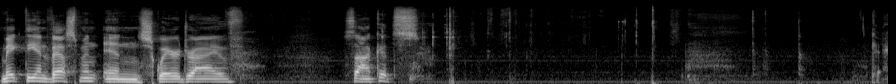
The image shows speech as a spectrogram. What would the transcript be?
make the investment in square drive sockets. Okay.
